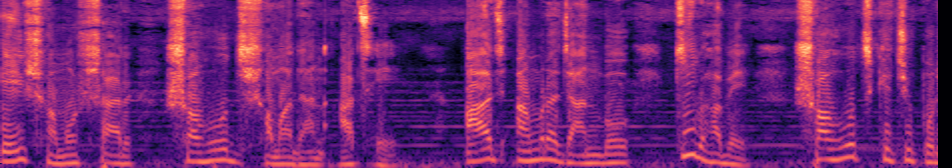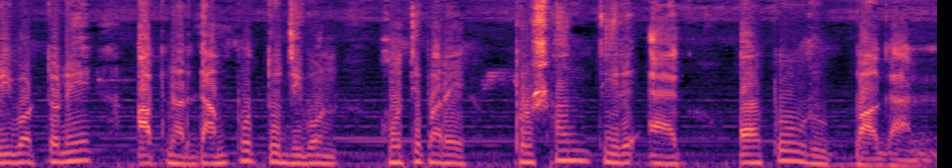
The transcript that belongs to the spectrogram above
এই সমস্যার সহজ সমাধান আছে। আজ আমরা জানব কীভাবে সহজ কিছু পরিবর্তনে আপনার দাম্পত্য জীবন হতে পারে প্রশান্তির এক অপরূপ বাগান।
